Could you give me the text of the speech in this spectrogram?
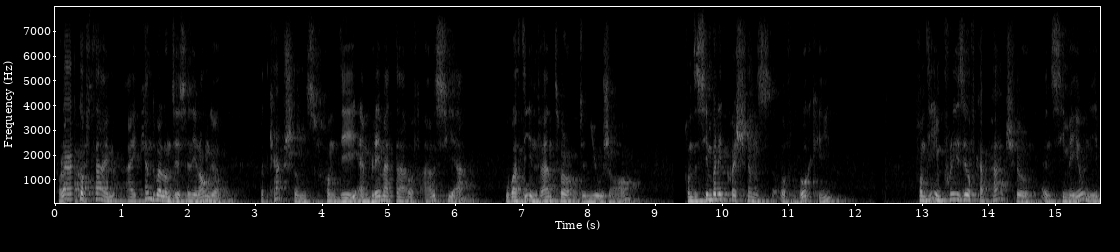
For lack of time, I can't dwell on this any longer, but captions from the emblemata of Alcia, who was the inventor of the new genre, from the symbolic questions of Bocchi, from the imprese of Carpaccio and Simeoni,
